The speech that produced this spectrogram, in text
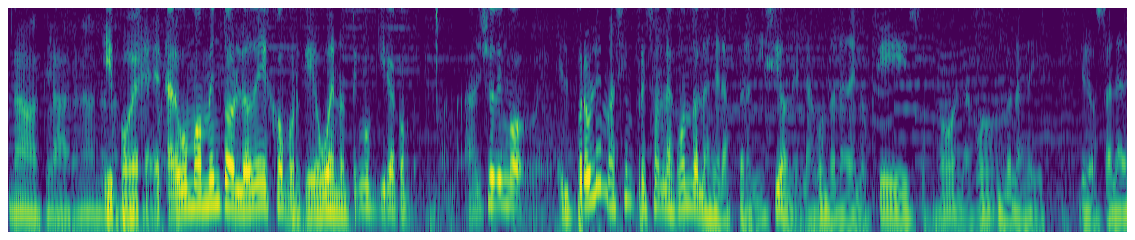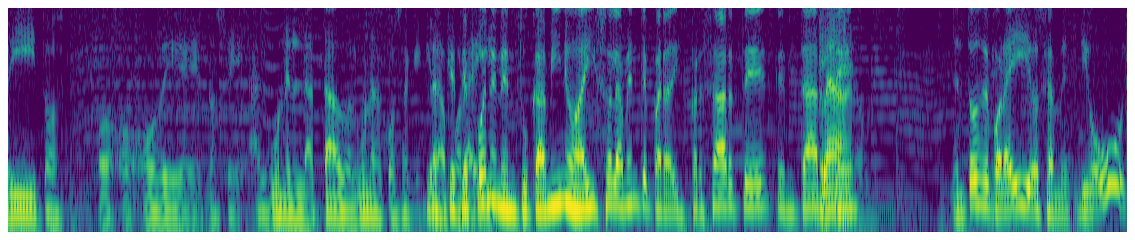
No, claro, no, no. Y no. porque en algún momento lo dejo porque, bueno, tengo que ir a comprar. Ah, yo tengo. El problema siempre son las góndolas de las perdiciones, las góndolas de los quesos, ¿no? Las góndolas de, de los saladitos, o, o- o de, no sé, algún enlatado, alguna cosa que queda Las que por te ahí. ponen en tu camino ahí solamente para dispersarte, tentarte. Claro. Entonces por ahí, o sea, me digo, uy,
